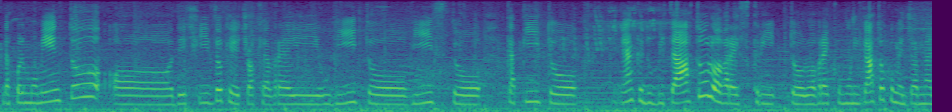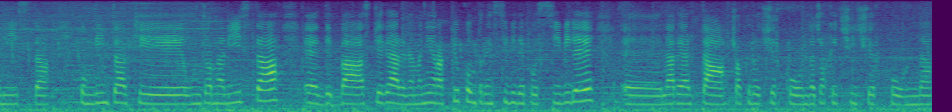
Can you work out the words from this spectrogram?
Da quel momento ho deciso che ciò che avrei udito, visto, capito, neanche dubitato, lo avrei scritto, lo avrei comunicato come giornalista, convinta che un giornalista eh, debba spiegare nella maniera più comprensibile possibile eh, la realtà, ciò che lo circonda, ciò che ci circonda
